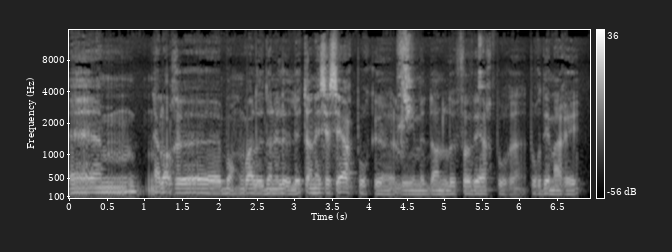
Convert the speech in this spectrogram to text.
alors, bon, on va lui donner le, temps nécessaire pour que lui me donne le feu vert pour, démarrer euh,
